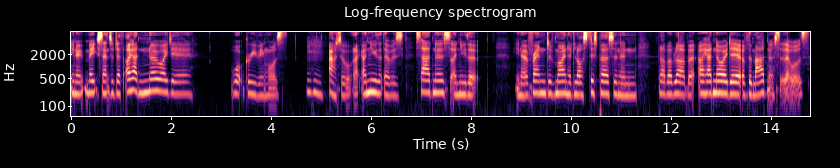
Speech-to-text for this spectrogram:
you know, make sense of death. I had no idea what grieving was. Mm-hmm. at all. Like I knew that there was sadness. I knew that you know a friend of mine had lost this person and blah blah blah. But I had no idea of the madness that there was.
